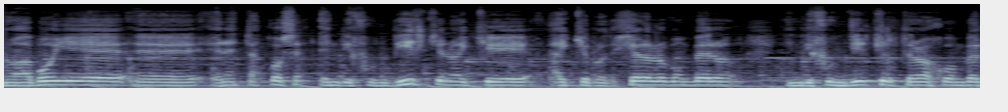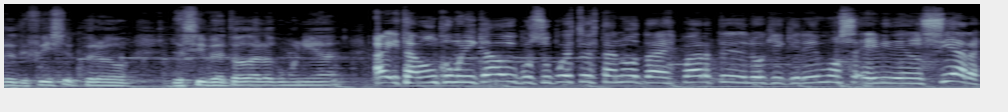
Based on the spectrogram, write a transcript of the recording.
nos apoye eh, en estas cosas, en difundir que no hay que, hay que proteger a los bomberos, en difundir que el trabajo de bomberos es difícil, pero le sirve a toda la comunidad. Ahí estaba un comunicado y por supuesto esta nota es parte de lo que queremos evidenciar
